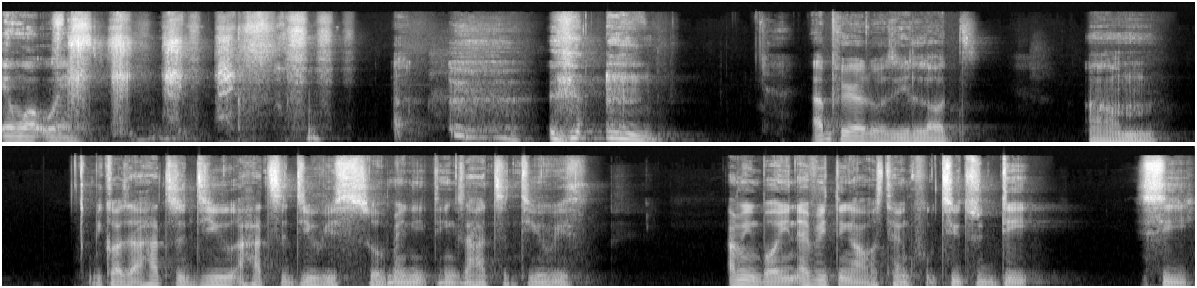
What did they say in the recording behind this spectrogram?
In what way? That period was a lot. Um because I had to deal I had to deal with so many things. I had to deal with I mean, but in everything I was thankful till today. See,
